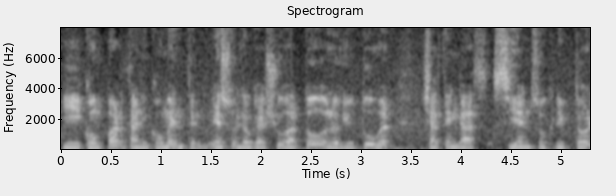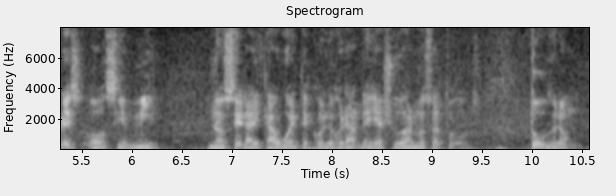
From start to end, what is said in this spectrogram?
y compartan y comenten. Eso es lo que ayuda a todos los youtubers, ya tengas 100 suscriptores o 100.000. No ser alcahuetes con los grandes y ayudarnos a todos. Tu dron.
